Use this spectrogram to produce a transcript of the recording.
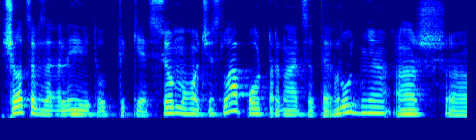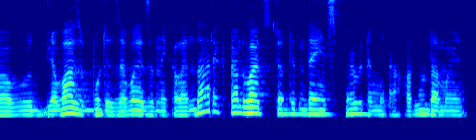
Що це взагалі тут таке? 7 числа по 13 грудня аж е, для вас буде завезений календарик на 21 день з певними нагородами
